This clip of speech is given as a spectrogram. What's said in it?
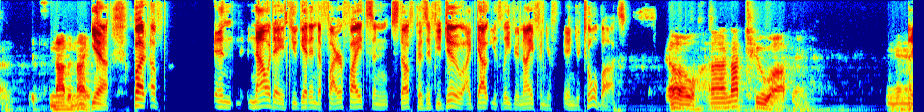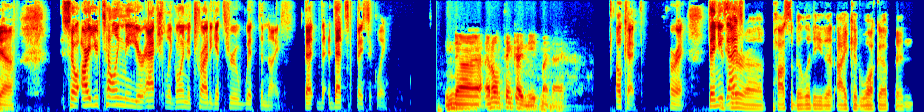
and it's not a knife. Yeah, but uh, and nowadays, do you get into firefights and stuff? Because if you do, I doubt you'd leave your knife in your in your toolbox. Oh, uh, not too often. Yeah. Yeah. So, are you telling me you're actually going to try to get through with the knife? That, that that's basically No, I don't think I need my knife. okay. All right, then you Is guys. there a possibility that I could walk up and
